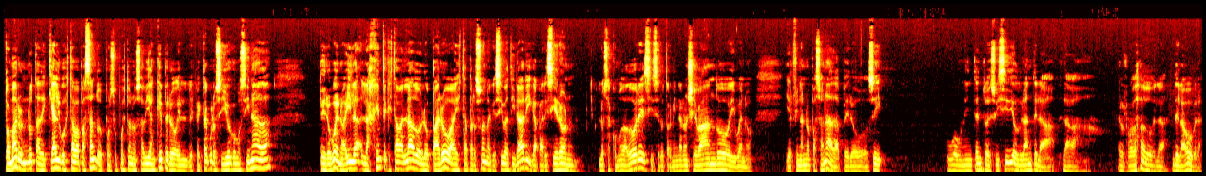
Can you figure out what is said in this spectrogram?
tomaron nota de que algo estaba pasando, por supuesto no sabían qué, pero el espectáculo siguió como si nada. Pero bueno, ahí la, la gente que estaba al lado lo paró a esta persona que se iba a tirar y que aparecieron los acomodadores y se lo terminaron llevando y bueno, y al final no pasó nada, pero sí, hubo un intento de suicidio durante la, la- el rodado de la, de la obra.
